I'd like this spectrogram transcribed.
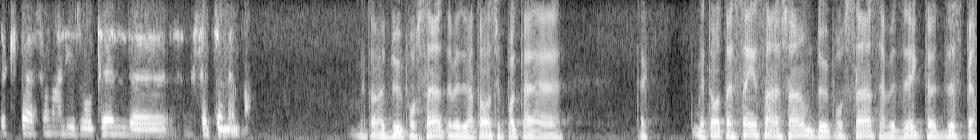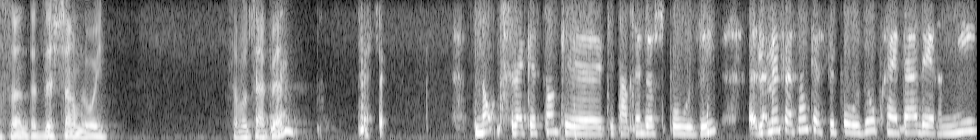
d'occupation dans les hôtels euh, cette semaine. Mettons à 2% mettons, c'est pas ta mettons, tu as 500 chambres, 2% ça veut dire que tu as 10 personnes, tu as 10 chambres louées. Ça vaut-tu la peine? Non, c'est la question qui est en train de se poser. Euh, de la même façon qu'elle s'est posée au printemps dernier,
